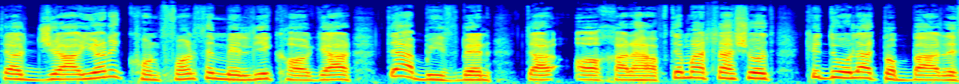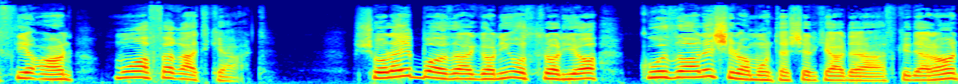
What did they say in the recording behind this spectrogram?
در جریان کنفرانس ملی کارگر در بریزبن در آخر هفته مطرح شد که دولت با بررسی آن موافقت کرد. شورای بازرگانی استرالیا گزارشی را منتشر کرده است که در آن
